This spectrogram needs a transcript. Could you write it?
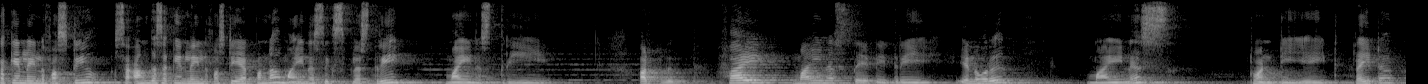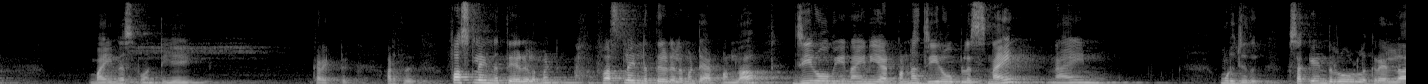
செகண்ட் லைனில் ஃபஸ்ட்டையும் அங்கே செகண்ட் லைனில் ஃபஸ்ட்டு ஆட் பண்ணால் minus six plus three minus three அடுத்தது ஃபைவ் மைனஸ் தேர்ட்டி த்ரீ என்ன ஒரு? மைனஸ் டுவெண்ட்டி எயிட் ரைட்டா மைனஸ் டுவெண்ட்டி எயிட் கரெக்டு அடுத்தது ஃபஸ்ட் லைனில் தேர்ட் எலமெண்ட் ஃபஸ்ட் லைனில் தேர்ட் எலமெண்ட் ஆட் பண்ணலாம். ஜீரோ வி நைன் ஆட் பண்ணால் ஜீரோ ப்ளஸ் நைன் நைன் முடிஞ்சது. செகண்ட் ரோவில் இருக்கிற எல்லா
